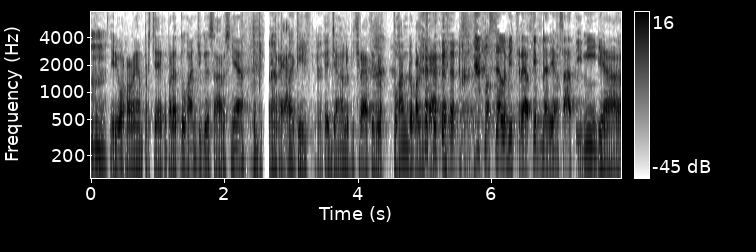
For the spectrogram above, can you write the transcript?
Hmm. Jadi orang-orang yang percaya kepada Tuhan juga seharusnya lebih kreatif. kreatif. kreatif. Eh, jangan lebih kreatif lah. Tuhan udah paling kreatif. Maksudnya lebih kreatif dari yang saat ini. Ya, gitu.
